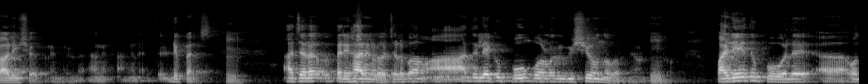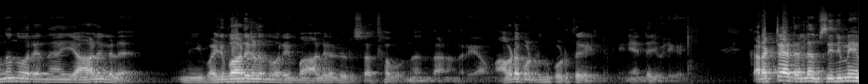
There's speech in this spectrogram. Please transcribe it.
കാളി ക്ഷേത്രങ്ങളിൽ അങ്ങനെ അങ്ങനെ ഡിപ്പെൻസ്. ആ ചില പരിഹാരങ്ങൾ ചിലപ്പോൾ അതിലേക്ക് പോകുമ്പോൾ ഉള്ളൊരു വിഷയം എന്ന് പറഞ്ഞുകൊണ്ട് പഴയതുപോലെ ഒന്നെന്ന് പറയുന്ന ഈ ആളുകൾ ഈ വഴിപാടുകൾ എന്ന് പറയുമ്പോൾ ആളുകളുടെ ഒരു ശ്രദ്ധ പോകുന്നത് എന്താണെന്നറിയാം അവിടെ കൊണ്ടുവന്ന് കൊടുത്തു കഴിഞ്ഞു. ഇനി എന്റെ ജോലി കഴിഞ്ഞു. കറക്റ്റായിട്ടെല്ലാം സിനിമയെ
